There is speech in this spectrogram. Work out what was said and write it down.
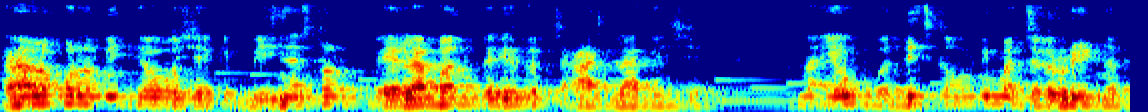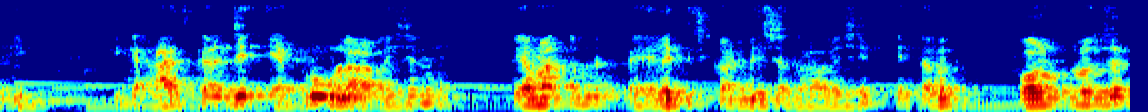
ઘણા લોકોનો મિથ એવો છે કે બિઝનેસ લોન પહેલાં બંધ કરીએ તો ચાર્જ લાગે છે. ના, એવું બધી જ કંપનીમાં જરૂરી નથી. કે આજકાલ જે એપ્રુવલ આવે છે ને તેમાં તમને પહેલેથી જ કન્ડિશન આવે છે કે તમે ફોર ક્લોઝર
